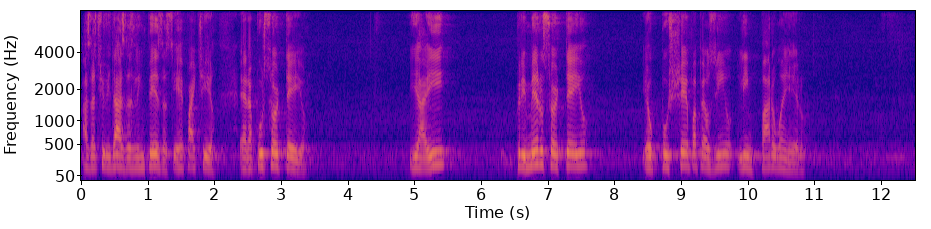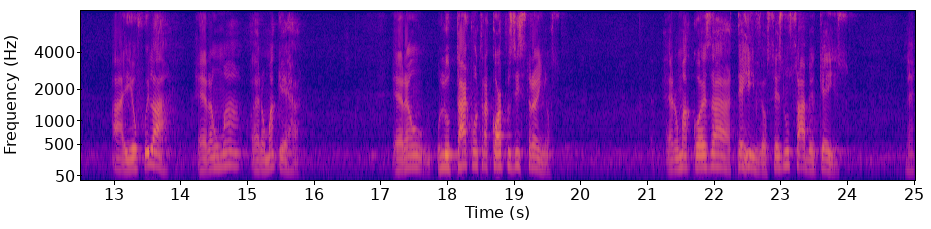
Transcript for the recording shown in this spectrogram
as atividades das limpezas, se repartiam. Era por sorteio. E aí, primeiro sorteio, eu puxei o papelzinho, limpar o banheiro. Aí eu fui lá. Era uma, era uma guerra. Era um, lutar contra corpos estranhos. Era uma coisa terrível, vocês não sabem o que é isso. Né?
